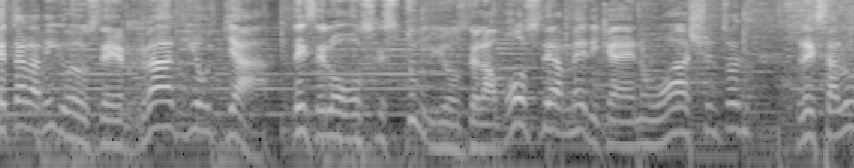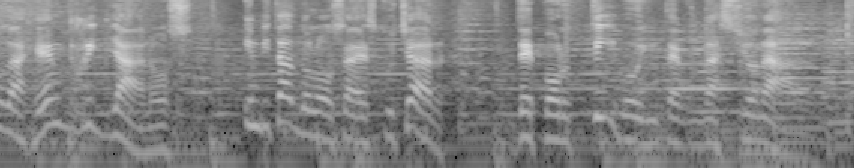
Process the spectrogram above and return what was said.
¿Qué tal amigos de Radio Ya? Desde los estudios de La Voz de América en Washington, les saluda Henry Llanos, invitándolos a escuchar Deportivo Internacional.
